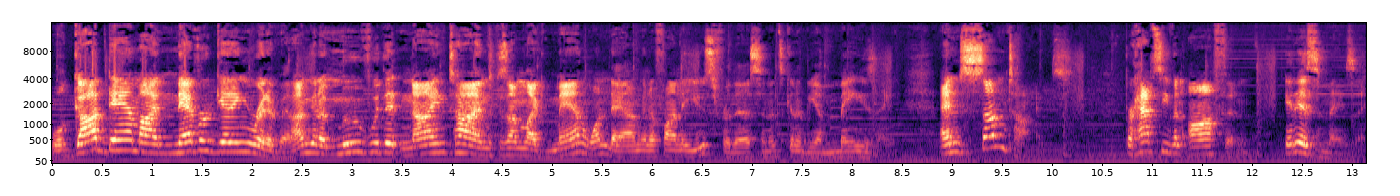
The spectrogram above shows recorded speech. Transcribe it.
well, goddamn, I'm never getting rid of it. I'm going to move with it nine times because I'm like, man, one day I'm going to find a use for this and it's going to be amazing. And sometimes, perhaps even often, it is amazing.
